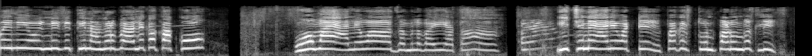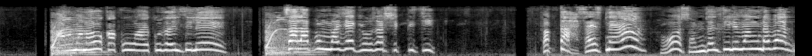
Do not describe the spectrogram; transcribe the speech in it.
बहिणी योजनेचे तीन हजार रुपये आले का काकू? हो माय आले वा जमलं बाई आता. इच नाही आले वाटते. पगाच तोंड पाडून बसली. अरे म्हणा हो काकू ऐकू जाईल तिले. चल आपण मजा घेऊ जर शिकतीची फक्त हसायच नाही हो? समजेल तिले मग डबल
